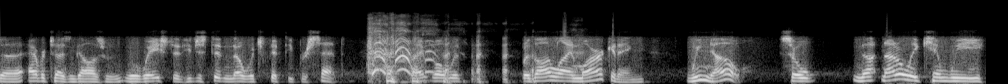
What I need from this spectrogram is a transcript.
uh, advertising dollars were, were wasted. He just didn't know which 50%. right? Well, with with online marketing, we know. So not not only can we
